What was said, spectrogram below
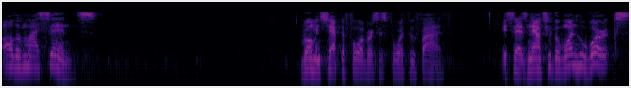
all of my sins. Romans chapter 4, verses 4 through 5. It says, Now to the one who works,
